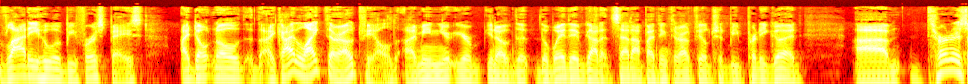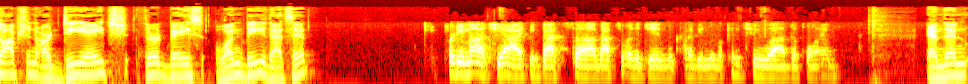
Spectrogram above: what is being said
Vladdy who would be first base. I don't know. Like I like their outfield. I mean, you're, you're you know the the way they've got it set up. I think their outfield should be pretty good. Um, Turner's option are DH, third base, one B. That's it. Pretty much, yeah. I think that's uh, that's where the Jays will kind of be looking to uh, deploy him. And then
